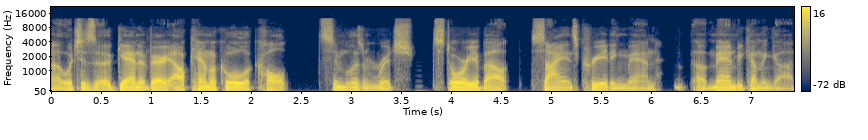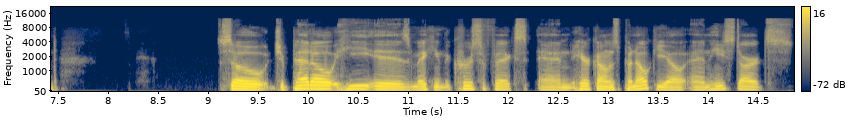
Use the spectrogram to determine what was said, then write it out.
uh, which is again a very alchemical, occult, symbolism rich story about science creating man, uh, man becoming God. So Geppetto, he is making the crucifix, and here comes Pinocchio, and he starts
